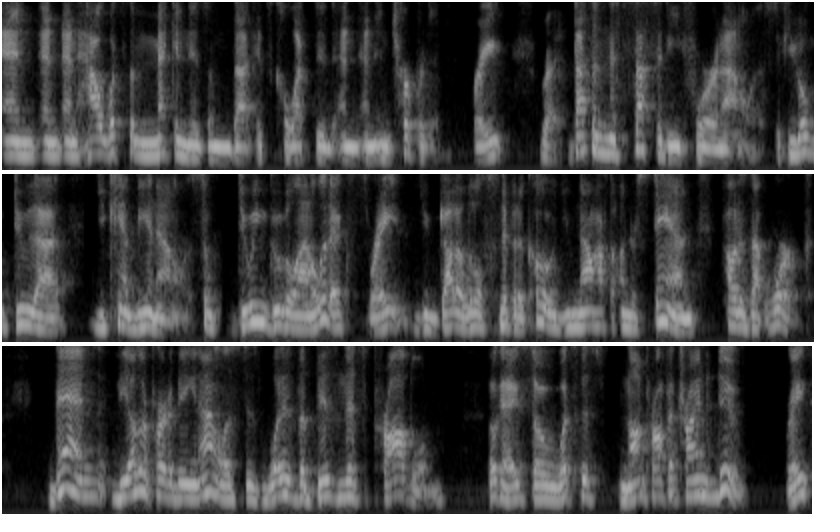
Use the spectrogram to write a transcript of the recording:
and and and how what's the mechanism that it's collected and, and interpreted, right? Right. That's a necessity for an analyst. If you don't do that, you can't be an analyst. So doing Google Analytics, right? You got a little snippet of code, you now have to understand how does that work? Then the other part of being an analyst is what is the business problem? Okay, so what's this nonprofit trying to do? Right?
